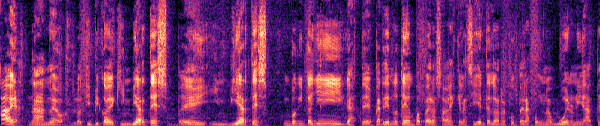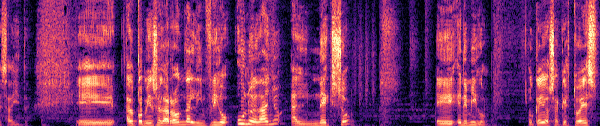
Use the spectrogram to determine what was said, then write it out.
A ver, nada nuevo. Lo típico de que inviertes, eh, inviertes un poquito allí perdiendo tiempo, pero sabes que la siguiente lo recuperas con una buena unidad pesadita. Eh, al comienzo de la ronda le inflijo 1 de daño al nexo enemigo. ¿Ok? O sea que esto es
